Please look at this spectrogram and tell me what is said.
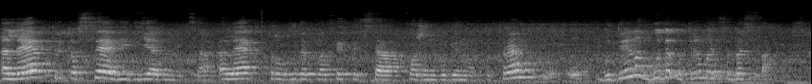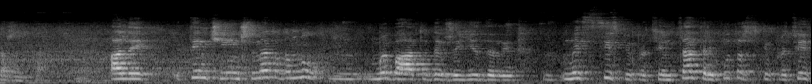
Електрика, все від'єднується. Електро буде платитися кожен будинок окремо. Будинок буде утримувати себе сам, скажімо так. Але тим чи іншим методом, ну ми багато де вже їздили. Ми всі співпрацюємо. Центр і хутор співпрацюють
